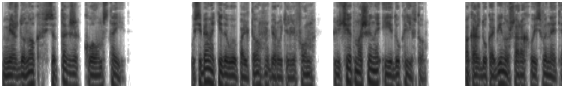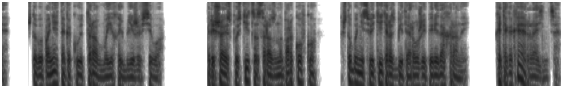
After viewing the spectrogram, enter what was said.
Между ног все так же колом стоит. У себя накидываю пальто, беру телефон, ключи от машины и иду к лифту. Пока жду кабину, шарахаюсь в инете, чтобы понять, на какую травму ехать ближе всего. Решаю спуститься сразу на парковку, чтобы не светить разбитой оружие перед охраной. Хотя какая разница?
